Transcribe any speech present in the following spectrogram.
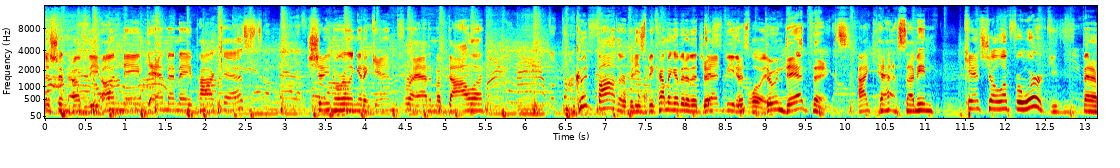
edition of the unnamed MMA podcast. Shea Norling in again for Adam Abdalla. Good father, but he's becoming a bit of a Just- deadbeat just employee. Doing dad things. I guess. I mean, can't show up for work. You've been, a,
